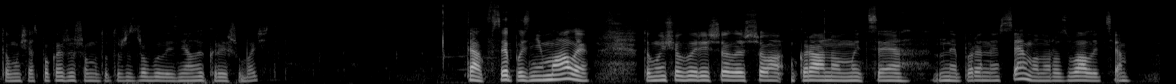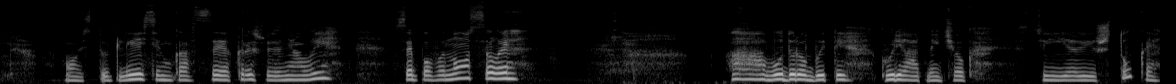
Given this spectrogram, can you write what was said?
Тому зараз покажу, що ми тут уже зробили. Зняли кришу, бачите? Так, все познімали, тому що вирішили, що краном ми це не перенесемо, воно розвалиться. Ось тут лісінка, все, кришу зняли, все повиносили. Буду робити курятничок з цієї штуки.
